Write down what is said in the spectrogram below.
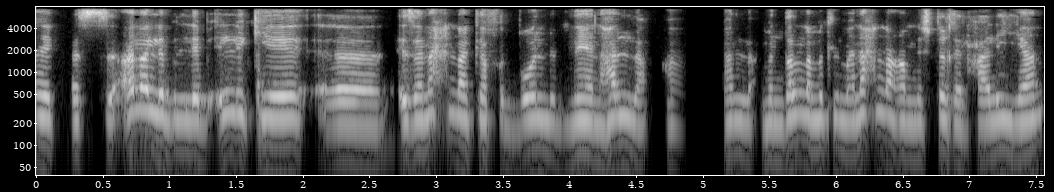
هيك بس أنا اللي اللي بقول لك إياه آه، إذا نحن كفوتبول لبنان هلأ هلأ بنضلنا مثل ما نحن عم نشتغل حاليا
